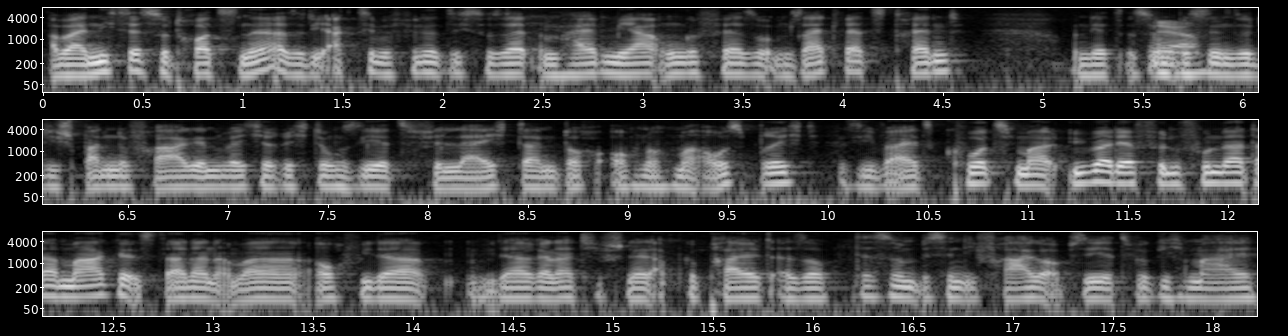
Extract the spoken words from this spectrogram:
Aber nichtsdestotrotz, ne, also die Aktie befindet sich so seit einem halben Jahr ungefähr so im Seitwärtstrend. Und jetzt ist so ein ja. bisschen so die spannende Frage, in welche Richtung sie jetzt vielleicht dann doch auch nochmal ausbricht. Sie war jetzt kurz mal über der 500er Marke, ist da dann aber auch wieder, wieder relativ schnell abgeprallt. Also das ist so ein bisschen die Frage, ob sie jetzt wirklich mal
